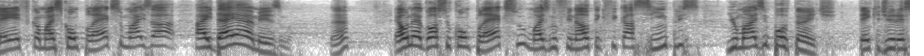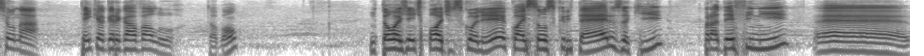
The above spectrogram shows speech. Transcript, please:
aí fica mais complexo, mas a, a ideia é a mesma. Né? É um negócio complexo, mas no final tem que ficar simples e o mais importante, tem que direcionar, tem que agregar valor, tá bom? Então a gente pode escolher quais são os critérios aqui para definir é,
